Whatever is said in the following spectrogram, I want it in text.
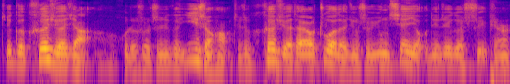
这个科学家。或者说是这个医生哈，就是科学他要做的就是用现有的这个水平，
